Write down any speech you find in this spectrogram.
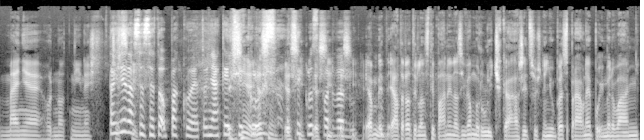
méně hodnotný než Takže český. zase se to opakuje, to nějaký jasně, cyklus, jasně, jasně, cyklus jasně, podvodu. Jasně. Já, já teda tyhle ty pány nazývám ruličkáři, což není úplně správné pojmenování,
